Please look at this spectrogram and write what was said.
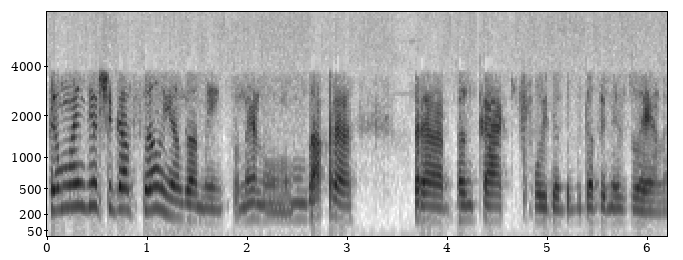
tem uma investigação em andamento, né? não, não dá para bancar que foi da, da Venezuela.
